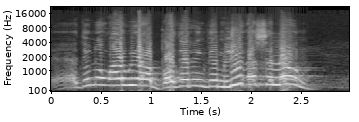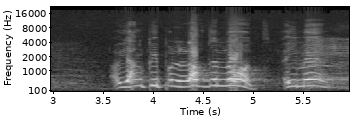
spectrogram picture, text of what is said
I don't know why we are bothering them. Leave us alone. Our young people love the Lord. Amen.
